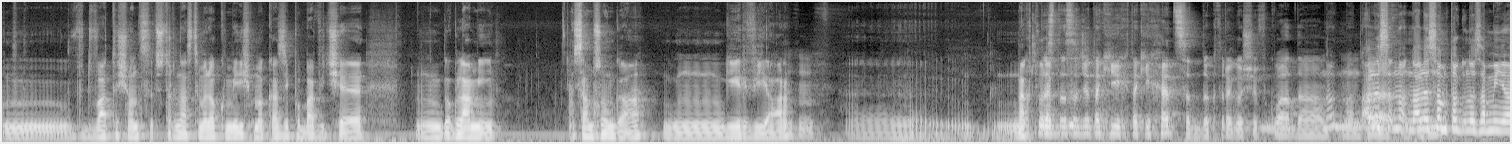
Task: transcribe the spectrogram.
mm, w 2014 roku mieliśmy okazję pobawić się mm, goglami Samsunga mm, Gear VR. Mhm na które... To jest w zasadzie taki, taki headset, do którego się wkłada. No, no ale, no, no, ale są to, no, zamienia,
